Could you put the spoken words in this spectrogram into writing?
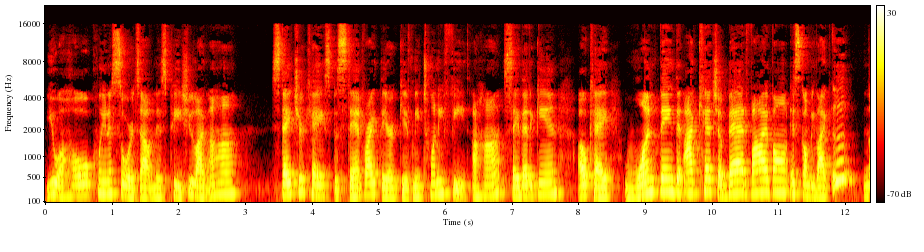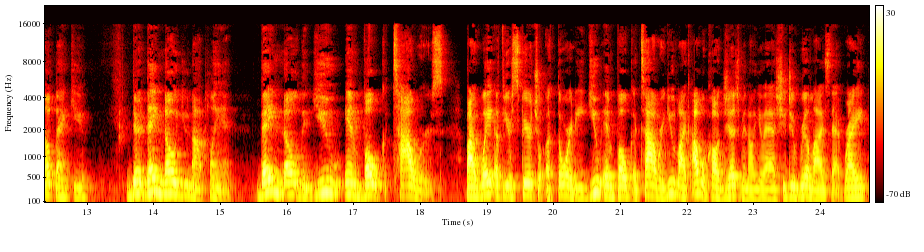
you a whole queen of swords out in this piece. You like, uh-huh. State your case, but stand right there. Give me 20 feet. Uh-huh. Say that again. Okay. One thing that I catch a bad vibe on, it's going to be like, Ooh, no thank you. They're, they know you're not playing. They know that you invoke towers by way of your spiritual authority. You invoke a tower. You like, I will call judgment on your ass. You do realize that, right?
